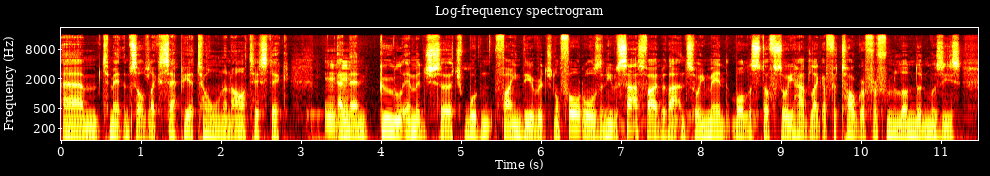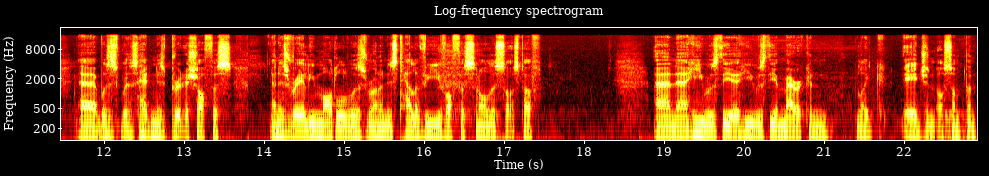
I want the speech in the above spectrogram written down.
um, to make them sort of like sepia tone and artistic, and then Google Image Search wouldn't find the original photos, and he was satisfied with that, and so he made all the stuff. So he had like a photographer from London was his uh, was was heading his British office, an Israeli model was running his Tel Aviv office, and all this sort of stuff. And uh, he was the he was the American like agent or something,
